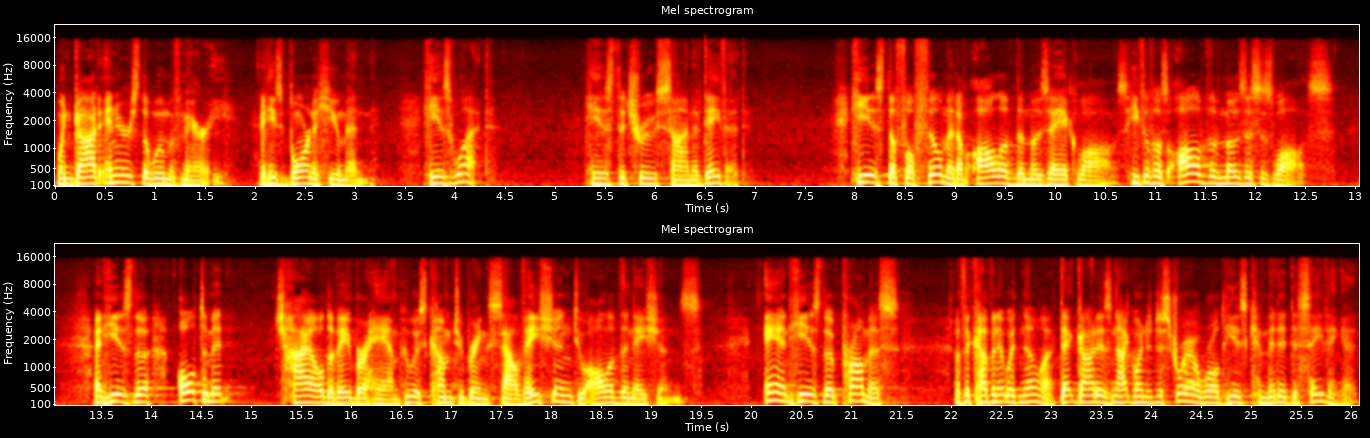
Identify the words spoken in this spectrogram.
when God enters the womb of Mary and he's born a human, he is what? He is the true son of David. He is the fulfillment of all of the Mosaic laws. He fulfills all of the Moses' laws. And he is the ultimate child of Abraham who has come to bring salvation to all of the nations. And he is the promise of the covenant with Noah, that God is not going to destroy our world, He is committed to saving it.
